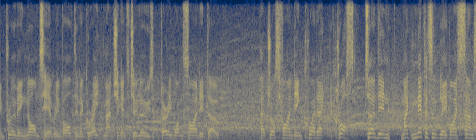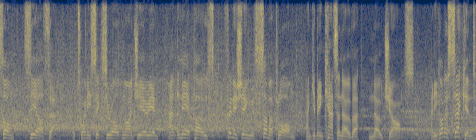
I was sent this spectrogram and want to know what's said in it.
improving Nantes here. We're involved in a great match against Toulouse. Very one-sided, though. Pedros finding Ouédec. The cross turned in magnificently by Samson Siasia. The 26-year-old Nigerian at the near post, finishing with some aplomb and giving Casanova no chance. And he got a second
